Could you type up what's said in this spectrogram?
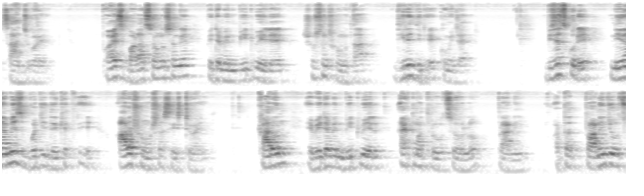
সাহায্য করে। বয়স বাড়ার সঙ্গে সঙ্গে ভিটামিন বি টুয়েলভের শোষণ ক্ষমতা ধীরে ধীরে কমে যায়। বিশেষ করে নিরামিষ ভোজীদের ক্ষেত্রে আরও সমস্যার সৃষ্টি হয়। কারণ এ ভিটামিন বি টুয়েলভ একমাত্র উৎস হলো প্রাণী। অর্থাৎ প্রাণীজ উৎস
